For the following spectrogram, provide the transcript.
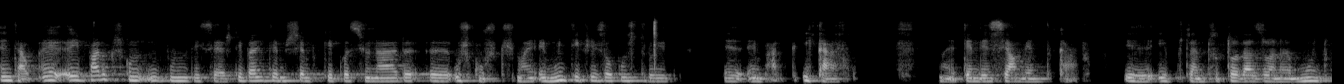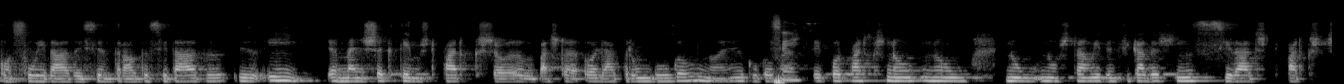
então, em parques, como, como disseste, e bem, temos sempre que equacionar uh, os custos, não é? É muito difícil construir uh, em parque, e caro, é? tendencialmente caro e, portanto, toda a zona muito consolidada e central da cidade e, a mancha que temos de parques, basta olhar para um Google, não é? Google Maps e por parques não, não, não, não estão identificadas necessidades de parques de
